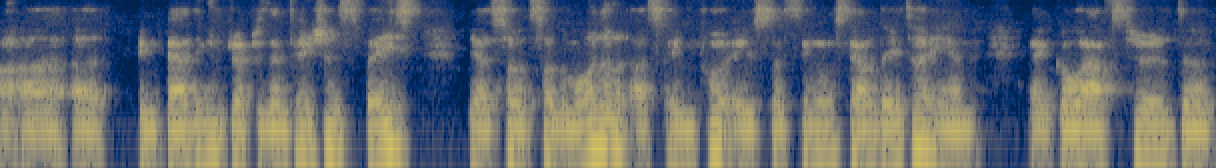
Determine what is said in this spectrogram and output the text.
uh, uh, uh, embedding representation space. Yeah, so, so the model as input is a single cell data and, and go after the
